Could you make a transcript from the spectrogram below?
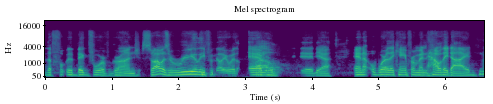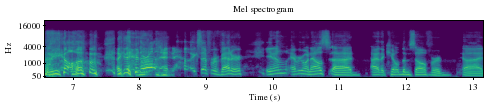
the, f- the big four of grunge. So I was really familiar with everything Wow. did, yeah, and where they came from and how they died. all of them, like they're they're all dead now, except for Vedder. You know, everyone else uh, either killed themselves or uh,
